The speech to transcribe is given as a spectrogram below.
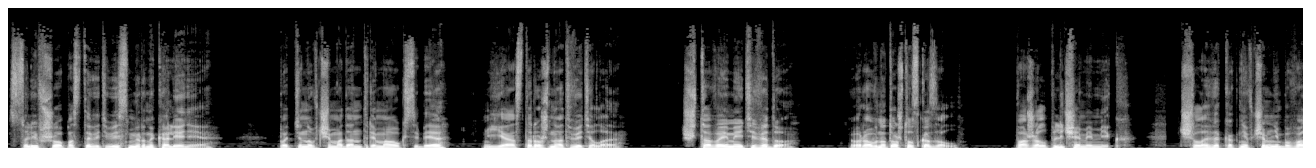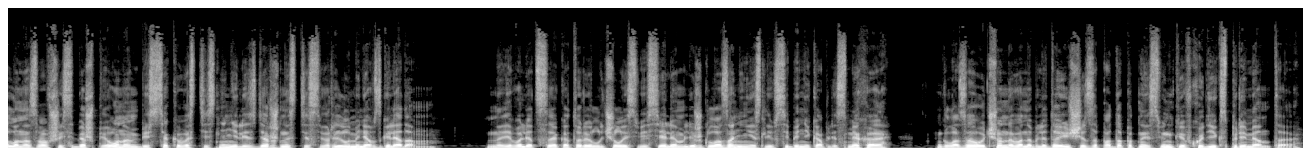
сулившего поставить весь мир на колени. Подтянув чемодан Тримау к себе, я осторожно ответила. «Что вы имеете в виду?» «Ровно то, что сказал». Пожал плечами Мик. Человек, как ни в чем не бывало, назвавший себя шпионом, без всякого стеснения или сдержанности, сверлил меня взглядом. На его лице, которое лучилось весельем, лишь глаза не несли в себе ни капли смеха, глаза ученого, наблюдающие за подопытной свинкой в ходе эксперимента.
